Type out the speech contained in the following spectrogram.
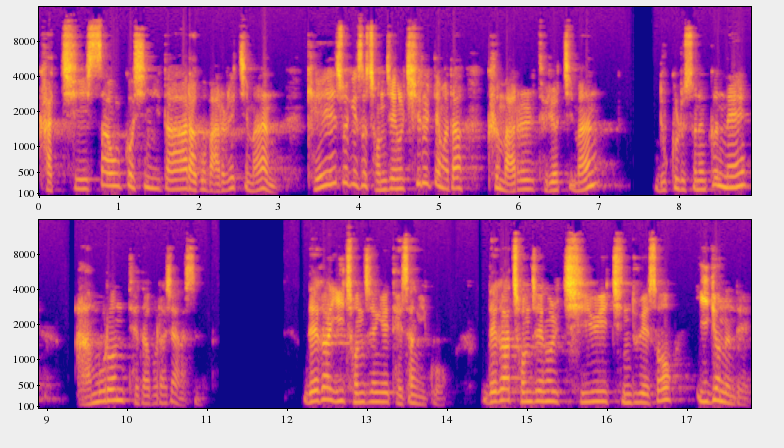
같이 싸울 것입니다. 라고 말을 했지만 계속해서 전쟁을 치를 때마다 그 말을 드렸지만 누클루스는 끝내 아무런 대답을 하지 않았습니다. 내가 이 전쟁의 대상이고 내가 전쟁을 지휘 진두해서 이겼는데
